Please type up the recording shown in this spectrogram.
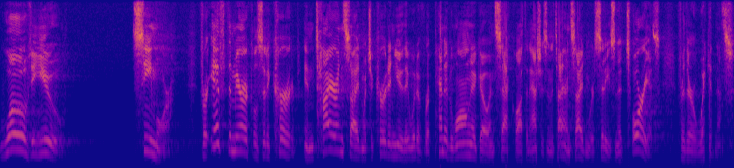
Woe to you, Seymour. For if the miracles that occurred in Tyre and Sidon, which occurred in you, they would have repented long ago in sackcloth and ashes. And the Tyre and Sidon were cities notorious for their wickedness.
